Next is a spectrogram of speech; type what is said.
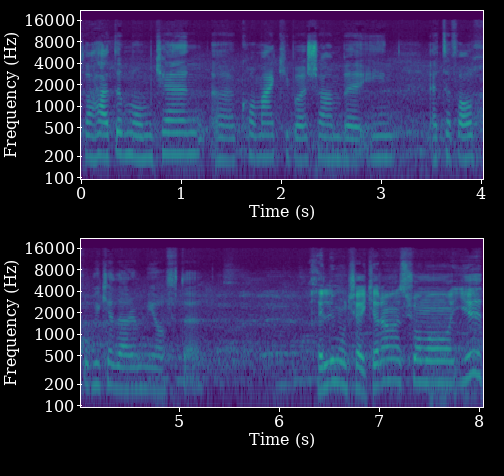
تا حد ممکن کمکی باشم به این اتفاق خوبی که داره میفته خیلی متشکرم از شما. یه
